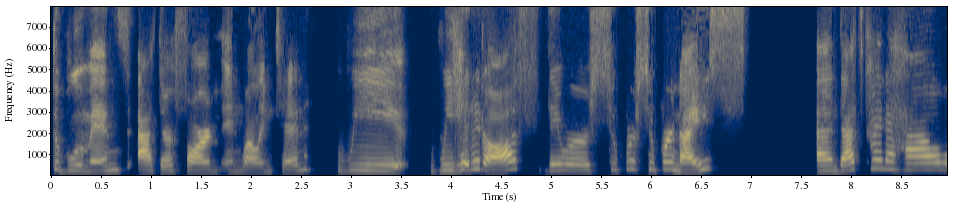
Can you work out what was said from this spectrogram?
the Blumans at their farm in Wellington. We we hit it off. They were super super nice. And that's kind of how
